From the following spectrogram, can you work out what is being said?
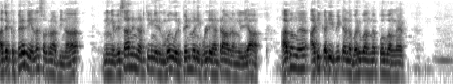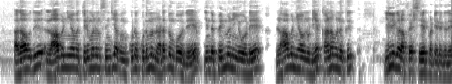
அதற்கு பிறகு என்ன சொல்றான் அப்படின்னா நீங்க விசாரணை நடத்திக்கின்னு இருக்கும்போது ஒரு பெண்மணி உள்ள என்றா ஆனாங்க இல்லையா? அவங்க அடிக்கடி வீட்டாண்ட வருவாங்க போவாங்க. அதாவது லாவண்யாவை திருமணம் செஞ்சு அவங்க கூட குடும்பம் நடத்தும் போது இந்த பெண்மணியோடு லாவண்யாவினுடைய கணவனுக்கு இல்லீகல் அஃபேர்ஸ் ஏற்பட்டிருக்குது.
